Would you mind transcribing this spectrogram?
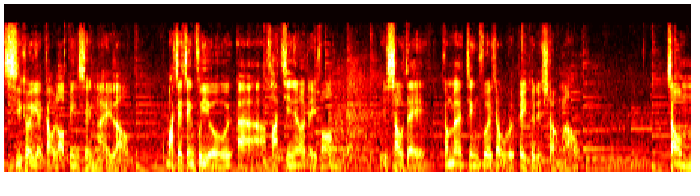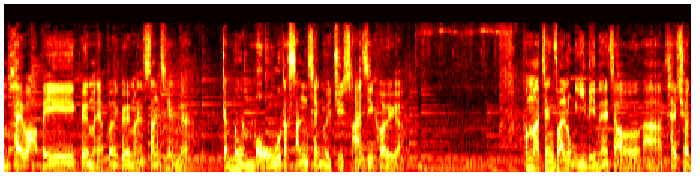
市區嘅舊樓變成危樓，或者政府要誒發展一個地方要收地，咁咧政府咧就會俾佢哋上樓，就唔係話俾居民一般嘅居民申請嘅，根本就冇得申請去住徙置區嘅。咁啊，政府喺六二年咧就誒提出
